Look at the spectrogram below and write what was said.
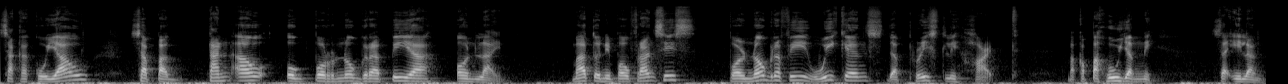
sa kakuyaw sa pagtanaw og pornografiya online. Mato ni Pope Francis, pornography weakens the priestly heart. Makapahuyang ni sa ilang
